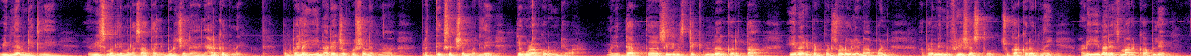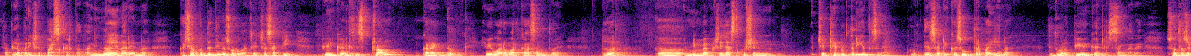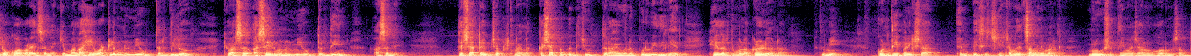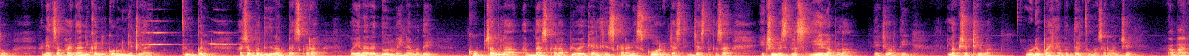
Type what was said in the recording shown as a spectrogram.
विज्ञान घेतले वीसमधले मला सात आले पुढचे नाही आले हरकत नाही. पण पहिला येणारे जे क्वेश्चन आहेत ना प्रत्येक सेक्शनमधले ते गोळा करून ठेवा. म्हणजे त्यात uh, सिली मिस्टेक न करता येणारे पटपट सोडवले ना आपण आपला मेंदू फ्रेश असतो चुका करत नाही आणि येणारेच मार्क आपले आपल्या परीक्षा पास करतात. आणि न येणाऱ्यांना कशा पद्धतीनं सोडवायचं याच्यासाठी पी यू स्ट्रॉंग करा एकदम. हे मी वारंवार का सांगतो आहे तर निम्म्यापेक्षा जास्त क्वेश्चनचे थेट उत्तर येतच नाही. मग त्यासाठी कसं उत्तर पाहिजे ना ते तुम्हाला पी यू सांगणार आहे. स्वतःचं डोकं वापरायचं नाही की मला हे वाटलं म्हणून मी उत्तर दिलं किंवा असं असेल म्हणून मी हे उत्तर देईन असं नाही. तशा टाईपच्या प्रश्नाला कशा पद्धतीची उत्तर आयोगानं पूर्वी दिली आहेत हे जर तुम्हाला कळलं ना तर तुम्ही कोणतीही परीक्षा एम पी एस सीची ह्याच्यामध्ये चांगले मार्क मिळवू शकते हे माझ्या अनुभवावरून सांगतो. आणि याचा फायदा अनेकांनी करून घेतला आहे. तुम्ही पण अशा पद्धतीनं अभ्यास करा व येणाऱ्या दोन महिन्यामध्ये खूप चांगला अभ्यास करा पी वाय कॅन्सिस करा आणि स्कोअर जास्तीत जास्त कसा एकशे वीस प्लस येईल आपला याच्यावरती लक्ष ठेवा. व्हिडिओ पाहिल्याबद्दल तुम्हा सर्वांचे आभार.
